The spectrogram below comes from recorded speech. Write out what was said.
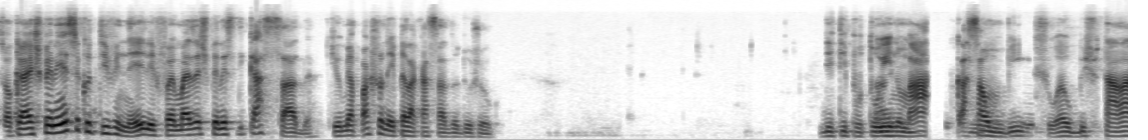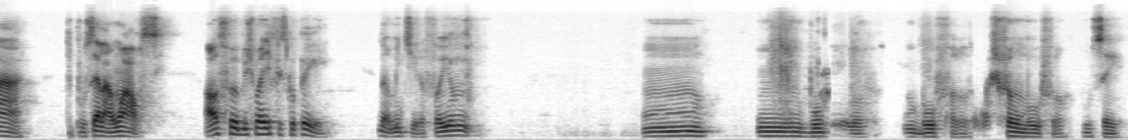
Só que a experiência que eu tive nele foi mais a experiência de caçada, que eu me apaixonei pela caçada do jogo. De tipo, tu ir no mar, caçar um bicho, aí o bicho tá lá, tipo, sei lá, um alce. Alce foi o bicho mais difícil que eu peguei. Não, mentira, foi um. Um. Um búfalo. Um búfalo. Acho que foi um búfalo, não sei.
